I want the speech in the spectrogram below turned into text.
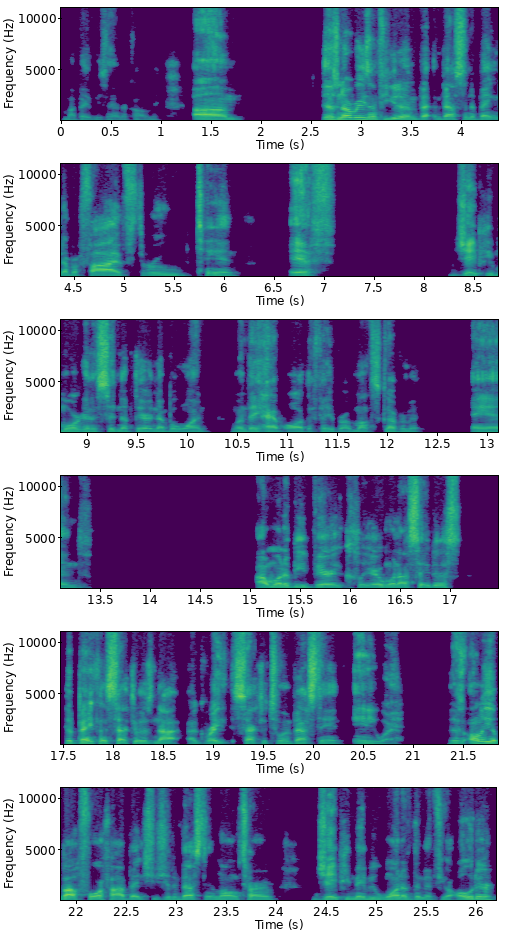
my baby Xander called me. Um there's no reason for you to inve- invest in the bank number five through 10 if JP Morgan is sitting up there at number one. when they have all the favor amongst government. And I want to be very clear when I say this the banking sector is not a great sector to invest in anyway. There's only about four or five banks you should invest in long term. JP may be one of them if you're older.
